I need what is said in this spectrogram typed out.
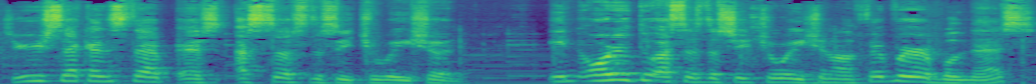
So your second step is assess the situation. In order to assess the situational favorableness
